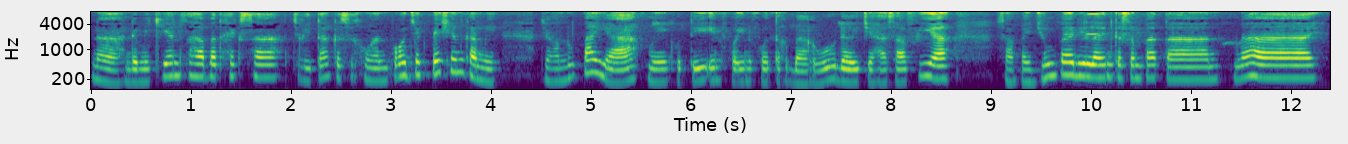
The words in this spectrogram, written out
Nah, demikian sahabat Hexa, cerita keseruan Project Passion kami. Jangan lupa ya mengikuti info-info terbaru dari CH Safia. Sampai jumpa di lain kesempatan. Bye.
